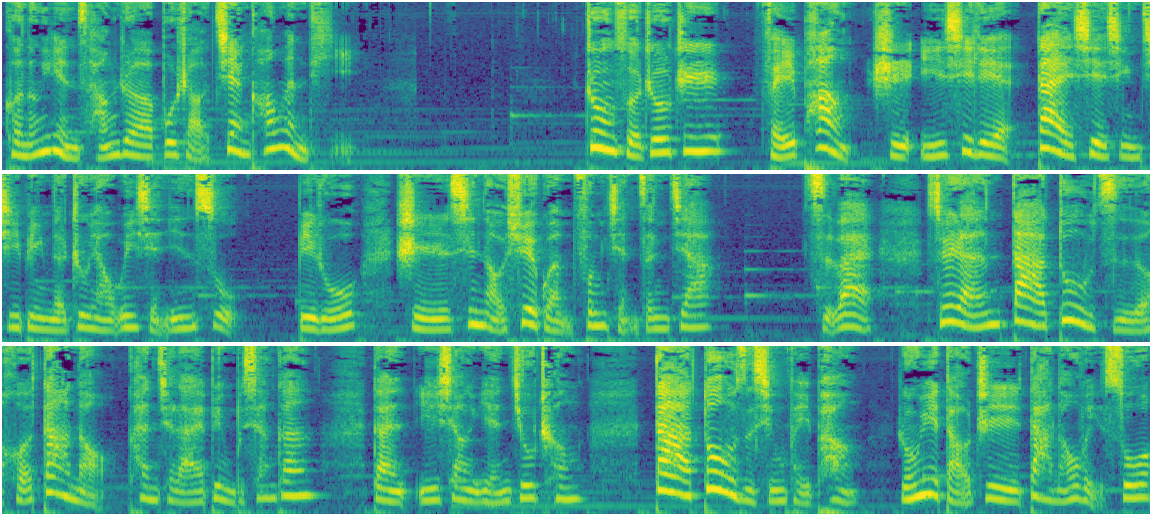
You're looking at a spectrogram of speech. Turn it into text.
可能隐藏着不少健康问题。众所周知。肥胖是一系列代谢性疾病的重要危险因素，比如使心脑血管风险增加。此外，虽然大肚子和大脑看起来并不相干，但一项研究称，大肚子型肥胖容易导致大脑萎缩，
